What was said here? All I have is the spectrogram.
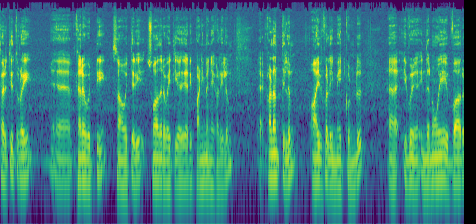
பருத்தித்துறை கரவெட்டி சாவச்சேரி சுகாதார வைத்திய பணிமனைகளிலும் களத்திலும் ஆய்வுகளை மேற்கொண்டு அஹ், இவ இந்த நோயை எவ்வாறு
